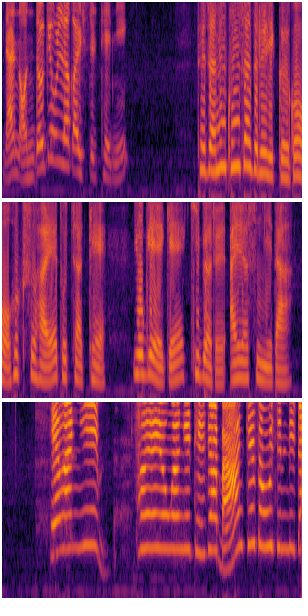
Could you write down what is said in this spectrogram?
난 언덕에 올라가 있을 테니. 대자는 군사들을 이끌고 흑수하에 도착해 요괴에게 기별을 알렸습니다. 대왕님, 서해용왕의 대자 마왕께서 오십니다.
